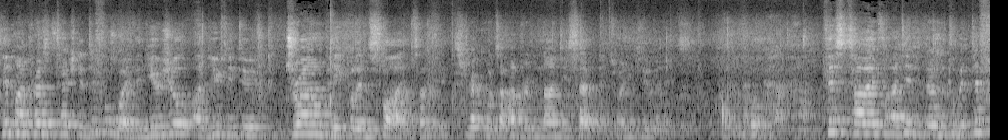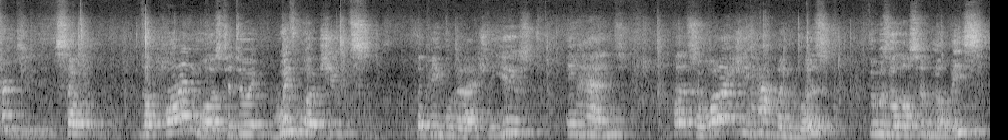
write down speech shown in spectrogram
did my presentation a different way than usual. I usually do drown people in slides. I think this record's 197 in 22 minutes. This time I did it a little bit different. So the plan was to do it with worksheets that people could actually use in hand. Uh, so what actually happened was there was a lot of noise.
